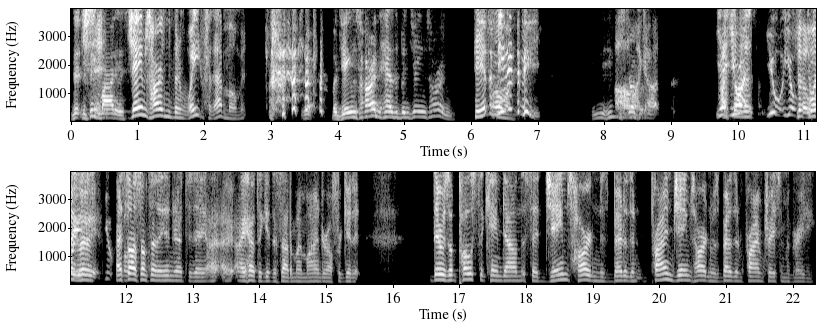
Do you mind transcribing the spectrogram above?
the, the thing about it is James Harden's been waiting for that moment. Yeah, but James Harden hasn't been James Harden. He hasn't oh needed to be. He, he oh my god. Yeah, you're right. You you no, wait, wait, wait. You, I oh. saw something on the internet today. I, I I have to get this out of my mind or I'll forget it there was a post that came down that said James Harden is better than prime James Harden was better than prime Tracy McGrady.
